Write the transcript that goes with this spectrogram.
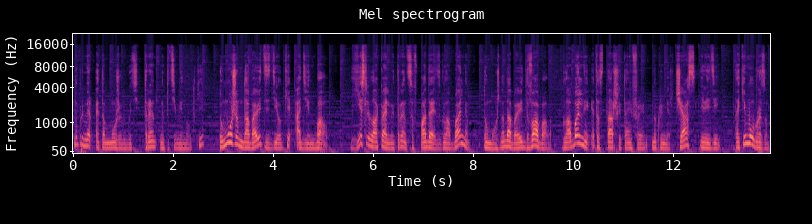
например, это может быть тренд на 5 минутки, то можем добавить сделке 1 балл. Если локальный тренд совпадает с глобальным, то можно добавить 2 балла. Глобальный это старший таймфрейм, например, час или день. Таким образом,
